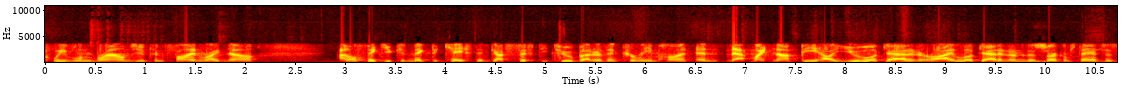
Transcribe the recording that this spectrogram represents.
Cleveland Browns you can find right now, I don't think you can make the case they've got 52 better than Kareem Hunt. And that might not be how you look at it or I look at it under the circumstances,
